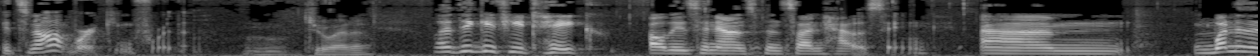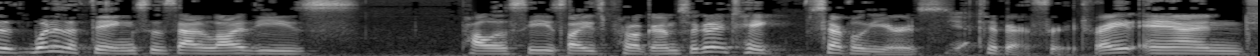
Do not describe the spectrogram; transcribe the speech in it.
it's not working for them. Mm-hmm. Joanna? Well, I think if you take all these announcements on housing, um, one, of the, one of the things is that a lot of these policies, a lot of these programs are going to take several years yeah. to bear fruit, right? And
